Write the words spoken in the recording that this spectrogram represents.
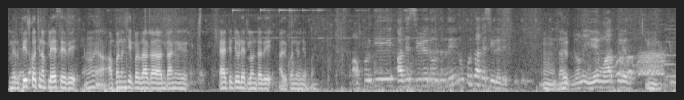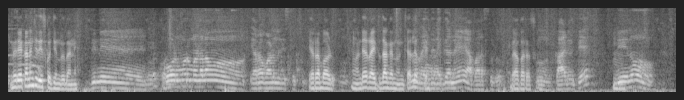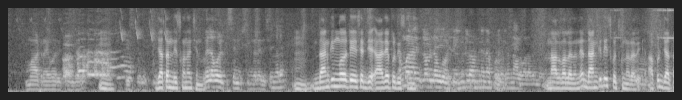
మీరు తీసుకొచ్చిన ప్లేస్ ఏది? అప్పటి నుంచి ఇప్పటిదాకా దాని యాటిట్యూడ్ ఎట్లా ఉంటుంది? అది కొంచెం చెప్పండి. అప్పటికి అదే సీడే తోలుతుంది ఇప్పటికి అదే సీడే తీసుకుంటుంది ఏ మార్పు లేదు. మీరు ఎక్కడి నుంచి తీసుకొచ్చిండ్రు దాన్ని? దీన్ని కోడుమూరు మండలం ఎర్రబాడులో తీసుకొచ్చింది. ఎర్రబాడు. అంటే రైతు దగ్గర నుంచా రైతు దగ్గరనే వ్యాపారస్తుడు. వ్యాపారస్తు ఉం, కాడితే నేను మా డ్రైవర్ జతను తీసుకొని ఉమ్. దానికి ఇంకోటి సెట్ అదే ఇప్పుడు ఉండినప్పుడు నాలుగు వాళ్ళది ఉండే. దానికి తీసుకొచ్చుకున్నారు అది. అప్పుడు జత.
